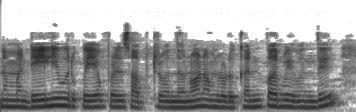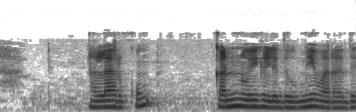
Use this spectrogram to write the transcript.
நம்ம டெய்லி ஒரு கொய்யாப்பழம் சாப்பிட்டு வந்தோம்னா நம்மளோட கண் பார்வை வந்து நல்லாயிருக்கும் கண் நோய்கள் எதுவுமே வராது.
